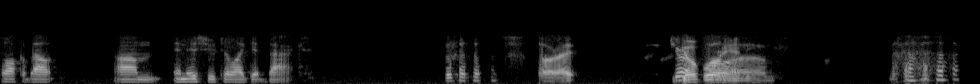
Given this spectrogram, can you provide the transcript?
talk about um, an issue till I get back? All right. Go for well, it, Andy. Um,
